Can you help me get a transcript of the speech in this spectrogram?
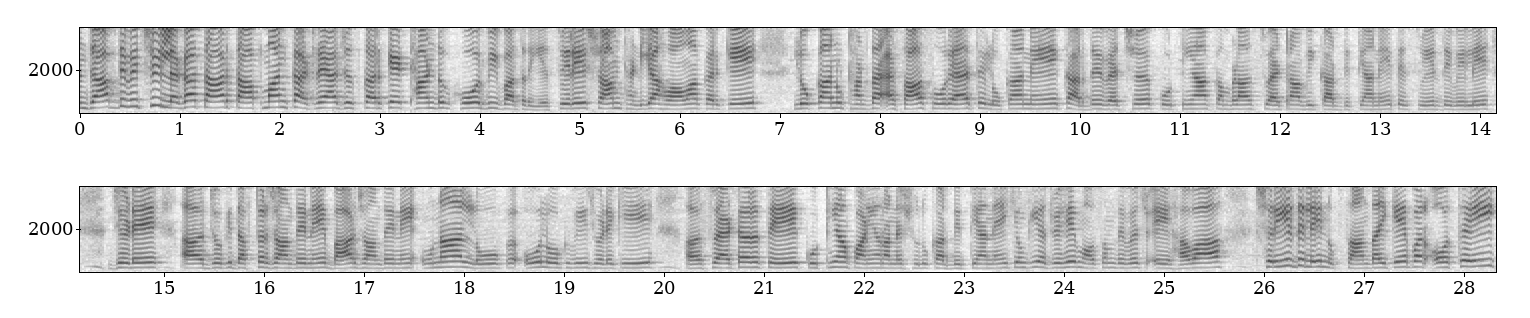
ਪੰਜਾਬ ਦੇ ਵਿੱਚ ਲਗਾਤਾਰ ਤਾਪਮਾਨ ਘਟ ਰਿਹਾ, ਜਿਸ ਕਰਕੇ ਠੰਡ ਹੋਰ ਵੀ ਵੱਧ ਰਹੀ ਹੈ। ਸਵੇਰੇ ਸ਼ਾਮ ਠੰਡੀਆਂ ਹਵਾਵਾਂ ਕਰਕੇ ਲੋਕਾਂ ਨੂੰ ਠੰਡ ਦਾ ਅਹਿਸਾਸ ਹੋ ਰਿਹਾ ਹੈ ਤੇ ਲੋਕਾਂ ਨੇ ਘਰ ਦੇ ਵਿੱਚ ਕੋਟੀਆਂ, ਕੰਬਲਾਂ, ਸਵੈਟਰਾਂ ਵੀ ਕਰ ਦਿੱਤੀਆਂ ਨੇ ਤੇ ਸਵੇਰ ਦੇ ਵੇਲੇ ਜਿਹੜੇ ਜੋ ਕਿ ਦਫ਼ਤਰ ਜਾਂਦੇ ਨੇ, ਬਾਹਰ ਜਾਂਦੇ ਨੇ, ਉਹਨਾਂ ਲੋਕ, ਉਹ ਲੋਕ ਵੀ ਜਿਹੜੇ ਕਿ ਸਵੈਟਰ ਤੇ ਕੋਟੀਆਂ ਪਾਣੀਆਂ ਉਹਨਾਂ ਨੇ ਸ਼ੁਰੂ ਕਰ ਦਿੱਤੀਆਂ ਨੇ, ਕਿਉਂਕਿ ਅਜਿਹੇ ਮੌਸਮ ਦੇ ਵਿੱਚ ਇਹ ਹਵਾ ਸਰੀਰ ਦੇ ਲਈ ਨੁਕਸਾਨਦਾਇਕ ਹੈ, ਪਰ ਉੱਥੇ ਹੀ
